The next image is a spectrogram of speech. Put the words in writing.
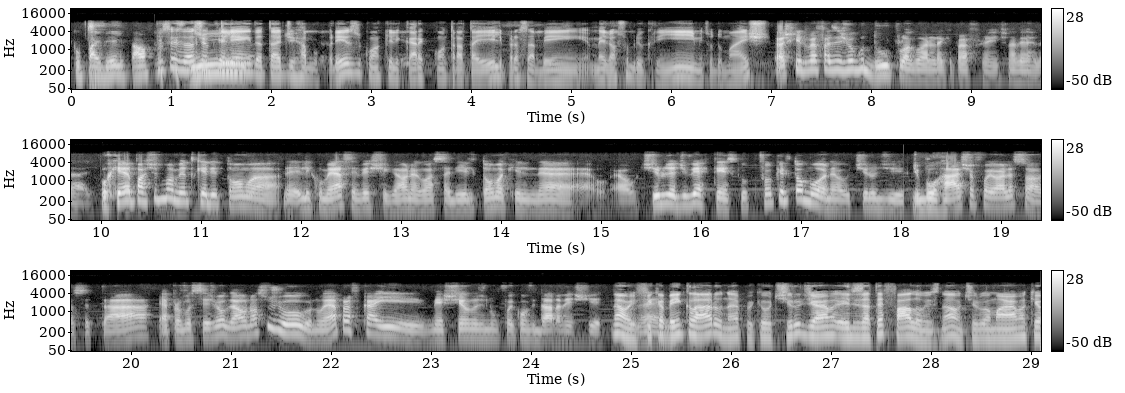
pro pai dele e tal. Vocês acham E- que ele ainda tá de rabo preso com aquele cara que contrata ele pra saber melhor sobre o crime e tudo mais? Eu acho que ele vai fazer jogo duplo agora daqui pra frente, na verdade. Porque a partir do momento que ele toma, né, ele começa a investigar o negócio ali, ele toma aquele, né, é o, é o tiro de advertência, que foi o que ele tomou, né? O tiro de, de borracha foi, olha só, você tá, é pra você jogar o nosso jogo, não é pra ficar aí mexendo onde não foi convidado a mexer. Não, e É. fica bem claro, né? Porque o tiro de arma, eles até falam isso. Não, tiro é uma arma que é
